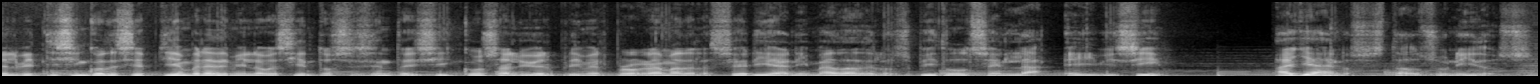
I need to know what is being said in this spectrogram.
El 25 de septiembre de 1965 salió el primer programa de la serie animada de los Beatles en la ABC, allá en los Estados Unidos.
